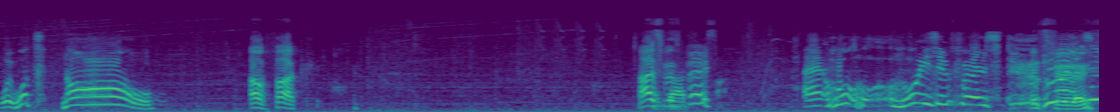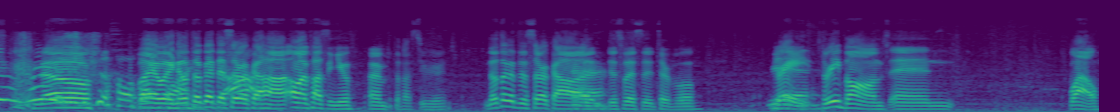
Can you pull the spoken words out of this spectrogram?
Wait, what? No! Oh fuck. God. first. And who who is in first? It's Who is true. in first? No. Oh By the way, no my toca de God. Oh, I'm passing you. I'm about to pass you here. No toca de Sorakaha. Yeah. This was the turbo. Great. Yeah. Three bombs and. Wow.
